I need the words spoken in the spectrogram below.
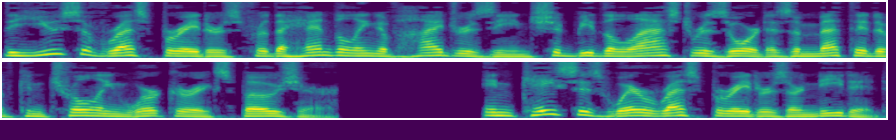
The use of respirators for the handling of hydrazine should be the last resort as a method of controlling worker exposure. In cases where respirators are needed,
